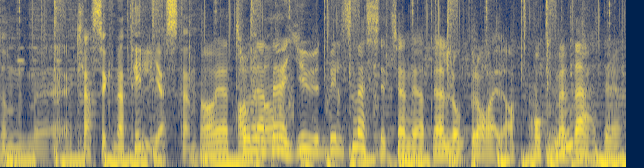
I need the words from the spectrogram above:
de eh, klassikerna till gästen. Ja, jag trodde att det här någon? ljudbildsmässigt kände jag att det här låg bra idag. Och med Mm. vädret.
